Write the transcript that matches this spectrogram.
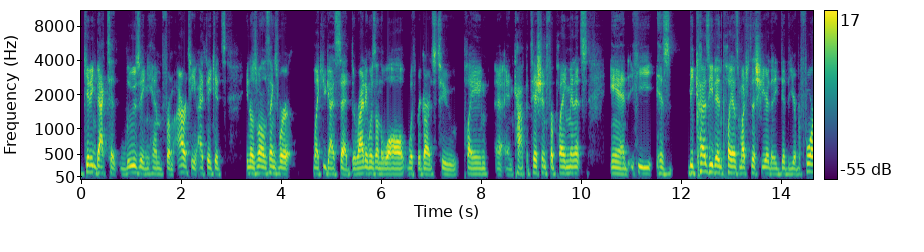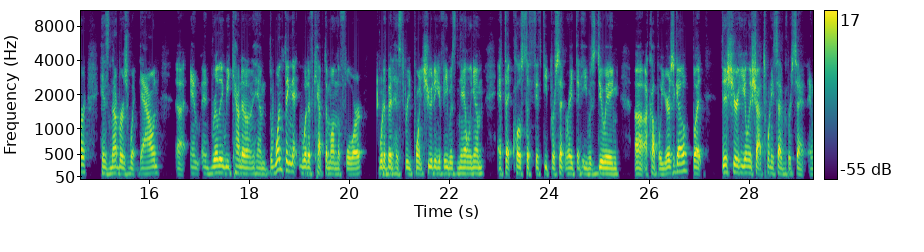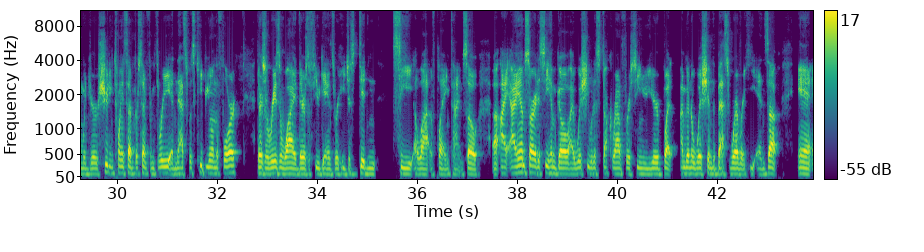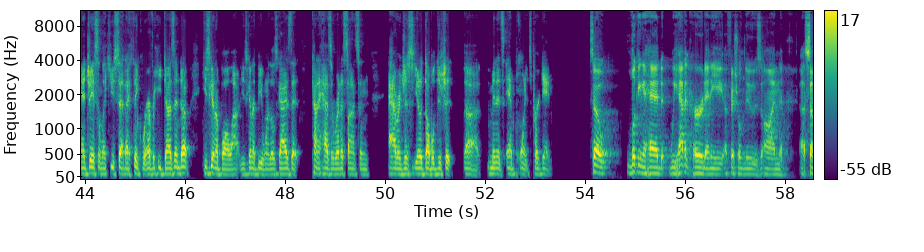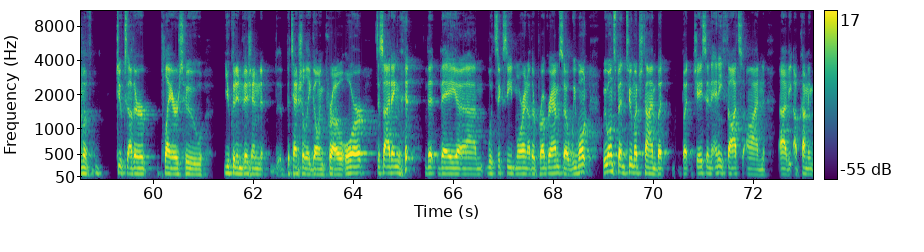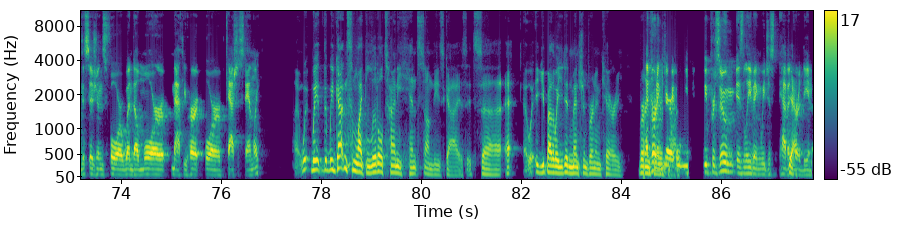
getting back to losing him from our team, I think it's you know it's one of the things where, like you guys said, the writing was on the wall with regards to playing uh, and competition for playing minutes, and he his because he didn't play as much this year that he did the year before, his numbers went down. Uh, and, and really, we counted on him. The one thing that would have kept him on the floor would have been his three point shooting if he was nailing him at that close to 50% rate that he was doing uh, a couple years ago. But this year, he only shot 27%. And when you're shooting 27% from three and that's what's keeping you on the floor, there's a reason why there's a few games where he just didn't see a lot of playing time. So uh, I, I, am sorry to see him go. I wish he would have stuck around for a senior year, but I'm going to wish him the best wherever he ends up. And, and Jason, like you said, I think wherever he does end up, he's going to ball out. He's going to be one of those guys that kind of has a renaissance and averages, you know, double digit uh, minutes and points per game. So looking ahead, we haven't heard any official news on uh, some of Duke's other players who you could envision potentially going pro or deciding that that they um, would succeed more in other programs. So we won't we won't spend too much time. But but Jason, any thoughts on uh, the upcoming decisions for Wendell Moore, Matthew Hurt, or Cassius Stanley? Uh, we, we we've gotten some like little tiny hints on these guys. It's uh, eh, you. By the way, you didn't mention Vernon Carey. Vernon and Vernon Carey, we, we presume is leaving. We just haven't yeah. heard the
